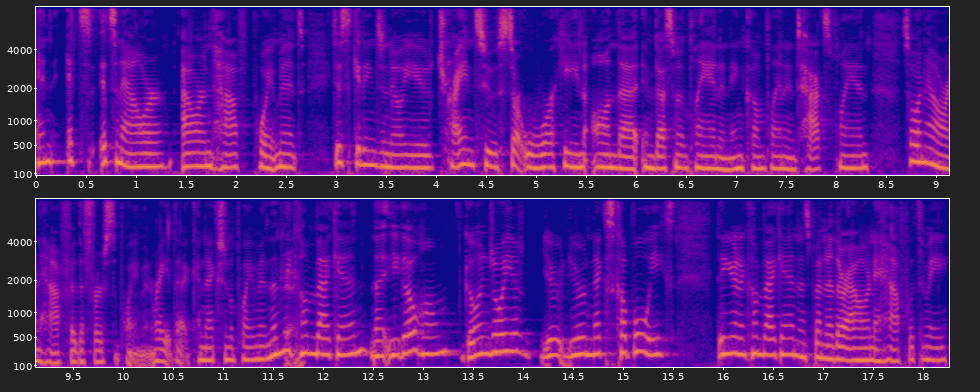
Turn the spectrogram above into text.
And it's it's an hour, hour and a half appointment, just getting to know you, trying to start working on that investment plan and income plan and tax plan. So an hour and a half for the first appointment, right? That connection appointment. Then they come back in. You go home, go enjoy your your, your next couple weeks. Then you're going to come back in and spend another hour and a half with me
